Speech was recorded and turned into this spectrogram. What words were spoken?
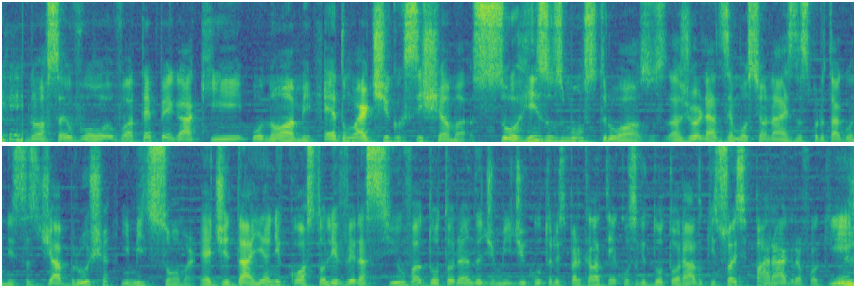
Nossa, eu vou, eu vou até pegar aqui o nome. É de um artigo que se chama Sorrisos Monstruosos: As Jornadas Emocionais das Protagonistas de A Bruxa e Midsommar. É de Daiane Costa Oliveira Silva, doutoranda de mídia e cultura. Espero que ela tenha conseguido doutorado, que só esse parágrafo aqui,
